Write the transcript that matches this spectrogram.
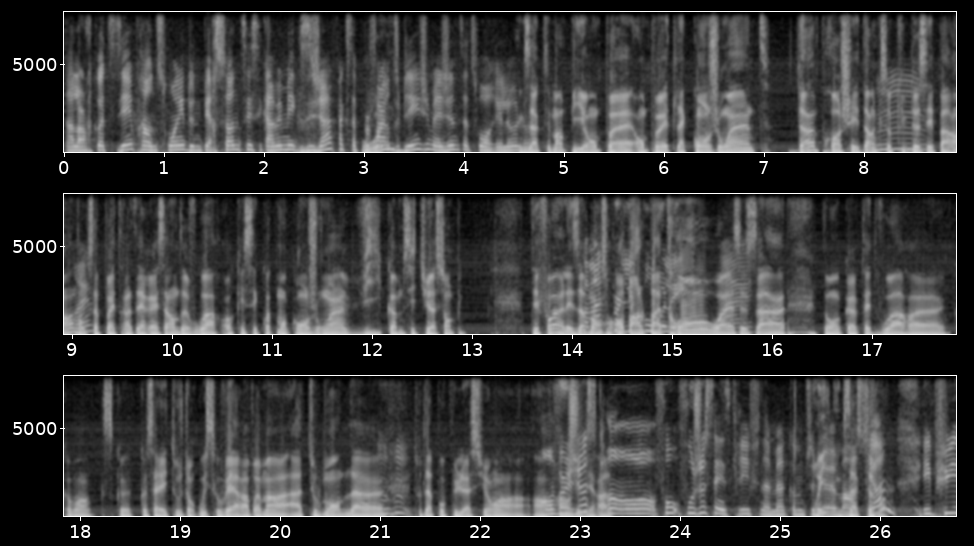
dans leur quotidien, prendre soin d'une personne, tu sais, c'est quand même exigeant. Fait que ça peut Oui. faire du bien, j'imagine, cette soirée-là. là. Exactement. Puis on peut, on peut être la conjointe d'un proche aidant qui s'occupe de ses parents. Ouais. Donc ça peut être intéressant de voir, OK, c'est quoi que mon conjoint vit comme situation? Puis des fois, les hommes, on, on parle pas trop. Ouais, Ouais. c'est ça. hein. Donc euh, peut-être voir euh, comment ce que, que ça les touche. Donc oui, c'est ouvert à vraiment à, à tout le monde, là, euh, toute la population en, en- Mm-hmm. On veut en juste, général. on, faut, faut juste s'inscrire finalement, comme tu Oui, le exactement. mentionnes. Et puis,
